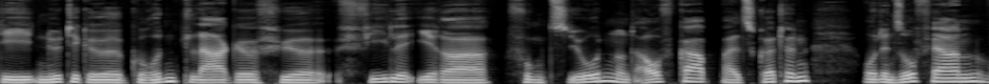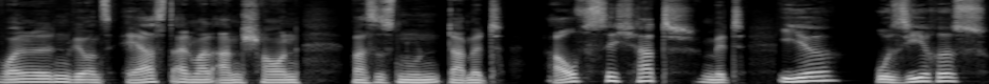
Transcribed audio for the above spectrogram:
die nötige Grundlage für viele ihrer Funktionen und Aufgaben als Göttin. Und insofern wollen wir uns erst einmal anschauen, was es nun damit auf sich hat mit ihr, Osiris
